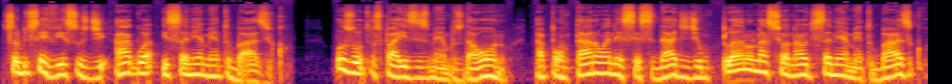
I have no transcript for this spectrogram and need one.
sobre os serviços de água e saneamento básico. Os outros países membros da ONU apontaram a necessidade de um Plano Nacional de Saneamento Básico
